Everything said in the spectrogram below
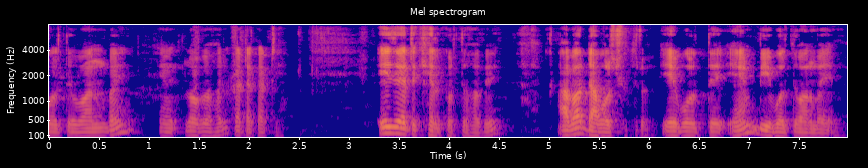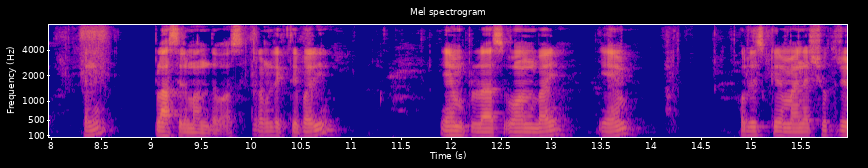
বলতে ওয়ান বাই লবে হয় কাটাকাটি। এই জায়গাটা খেয়াল করতে হবে। আবার ডাবল সূত্র এ বলতে এম বি বলতে ওয়ান বাই এম এখানে প্লাসের মান দেওয়া আছে। তাহলে আমরা লিখতে পারি M plus one by M whole square minus সূত্রে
